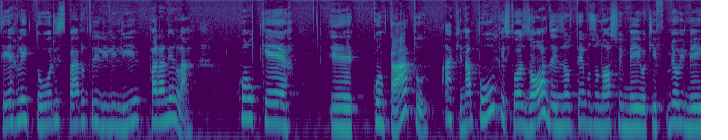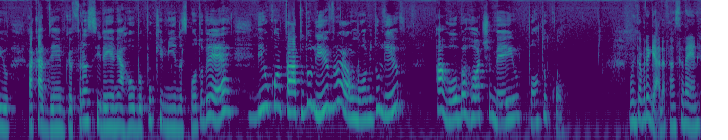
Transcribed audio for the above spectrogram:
ter leitores para o Trililili Paralelar. Qualquer eh, contato, Aqui na PUC, estou às ordens, nós temos o nosso e-mail aqui, meu e-mail acadêmico é francirene.pucminas.br e o contato do livro é o nome do livro, arroba hotmail.com. Muito obrigada, Francirene.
